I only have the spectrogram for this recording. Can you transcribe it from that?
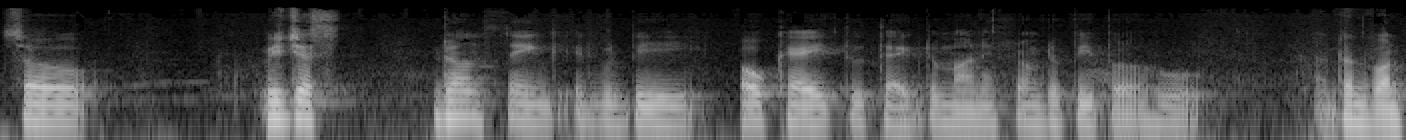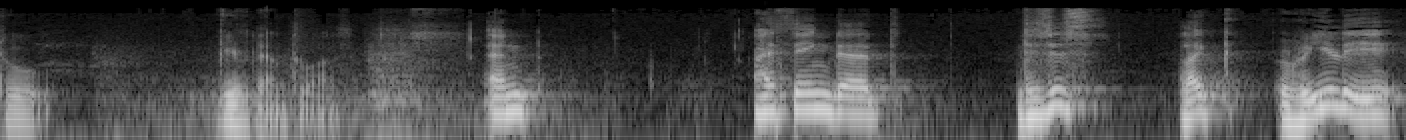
So we just don't think it would be okay to take the money from the people who don't want to give them to us. And I think that this is like really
